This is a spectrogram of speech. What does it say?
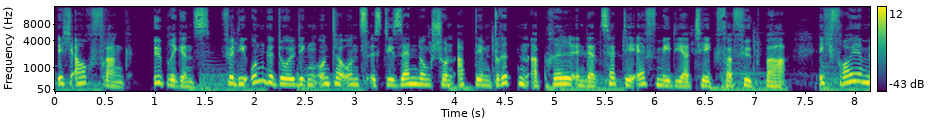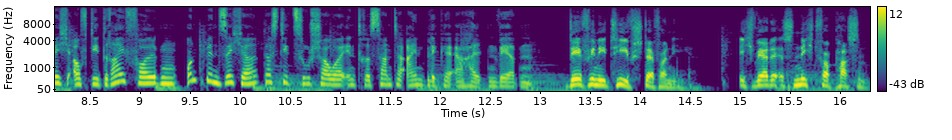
Ich auch, Frank. Übrigens, für die Ungeduldigen unter uns ist die Sendung schon ab dem 3. April in der ZDF-Mediathek verfügbar. Ich freue mich auf die drei Folgen und bin sicher, dass die Zuschauer interessante Einblicke erhalten werden. Definitiv, Stefanie. Ich werde es nicht verpassen.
